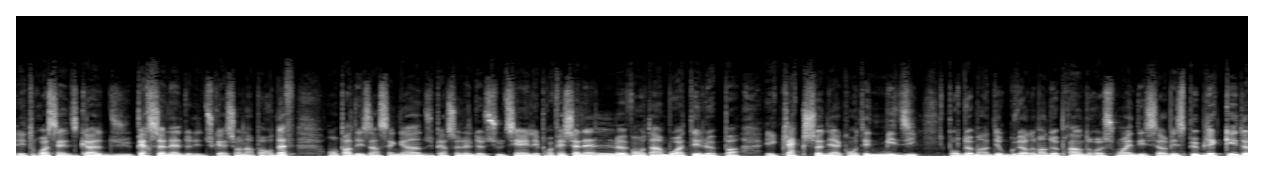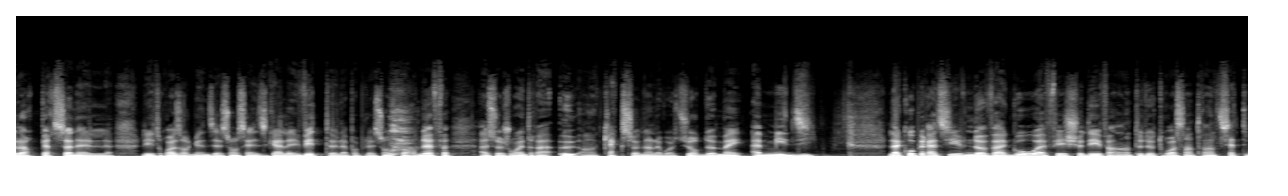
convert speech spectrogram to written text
Les trois syndicats du personnel de l'éducation dans Port-Neuf, on parle des enseignants, du personnel de soutien et les professionnels, vont emboîter le pas et klaxonner à compter de midi pour demander au gouvernement de prendre soin des services publics et de leur personnel. Les trois organisations syndicales invitent la population de Port-Neuf à se joindre à eux en klaxonnant la voiture demain à midi. La coopérative Novago affiche des ventes de 337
